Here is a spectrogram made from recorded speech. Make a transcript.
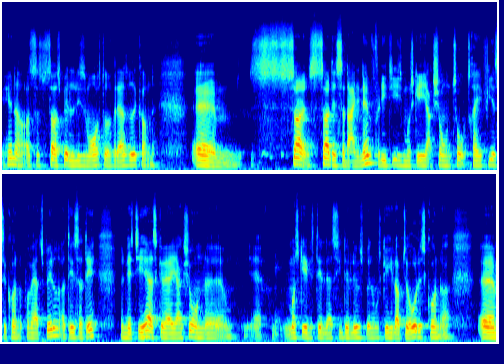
hænder, og så, så er spillet ligesom overstået for deres vedkommende, øh, så, så er det så dejligt nemt, fordi de er måske i aktion 2, 3, 4 sekunder på hvert spil, og det er så det. Men hvis de her skal være i aktion, øh, ja, måske hvis det, lad os sige, det løbespil, måske helt op til 8 sekunder, øh,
